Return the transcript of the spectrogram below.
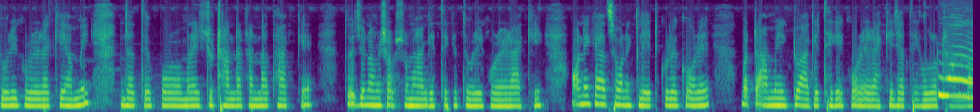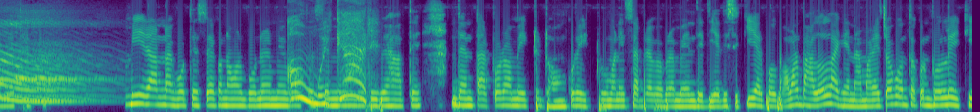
তৈরি করে রাখি আমি, যাতে মানে একটু ঠান্ডা ঠান্ডা থাকে। তো এই জন্য আমি সবসময় আগে থেকে তৈরি করে রাখি। অনেকে আছে অনেক লেট করে করে বাট আমি একটু আগে থেকে করে রাখি যাতে এগুলো ঠান্ডা হয়ে থাকে। আমি রান্না করতেছে এখন আমার বোনের মেয়ে বলতেছে দিবে হাতে। দেন তারপর আমি একটু ঢং করে একটু মানে স্যাবরা ব্যাবরা মেহেন্দি দিয়ে দিছি কি আর বলব? আমার ভালো লাগে না। মানে যখন তখন বললেই কি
